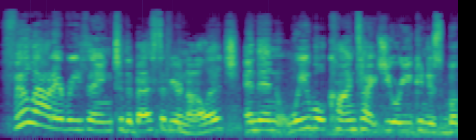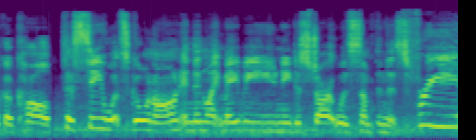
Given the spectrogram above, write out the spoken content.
Fill out everything to the best of your knowledge, and then we will contact you, or you can just book a call to see what's going on. And then, like, maybe you need to start with something that's free,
